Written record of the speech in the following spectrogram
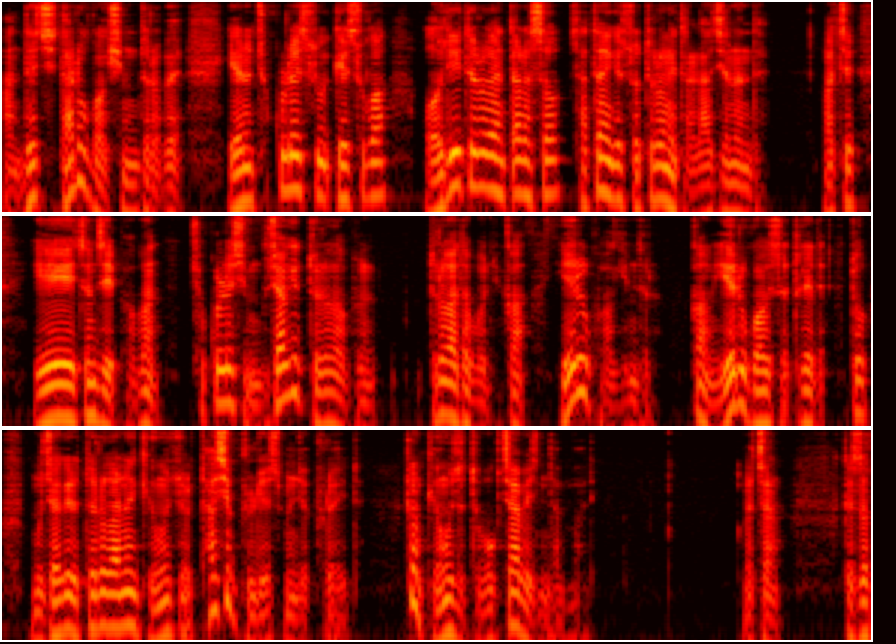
안 되지. 나를 구하기 힘들어. 왜? 얘는 초콜릿 수, 개수가 어디에 들어가냐에 따라서 사탕의 개수 들어가는 게 달라지는데. 맞지? 얘의 전제입합은 초콜릿이 무지하게 들어가, 보- 들어가다 보니까 얘를 구하기 힘들어. 그럼 얘를 구하기 위해서 어떻게 돼? 또 무지하게로 들어가는 경우수를 다시 분리해서 문제 풀어야 돼. 그럼 경우수 더 복잡해진단 말이야. 맞잖아. 그래서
